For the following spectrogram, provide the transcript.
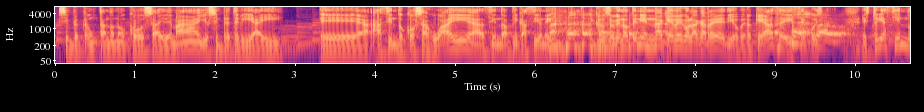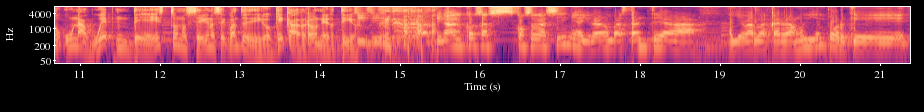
siempre preguntándonos cosas y demás. Yo siempre te vi ahí eh, haciendo cosas guay, haciendo aplicaciones, incluso que no tenían nada que ver con la carrera. Y ¿pero qué hace? Y dice, pues estoy haciendo una web de esto, no sé, no sé cuánto. Y digo, qué cabrón, el tío. Sí, sí. Al final, cosas, cosas así me ayudaron bastante a, a llevar la carrera muy bien porque.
